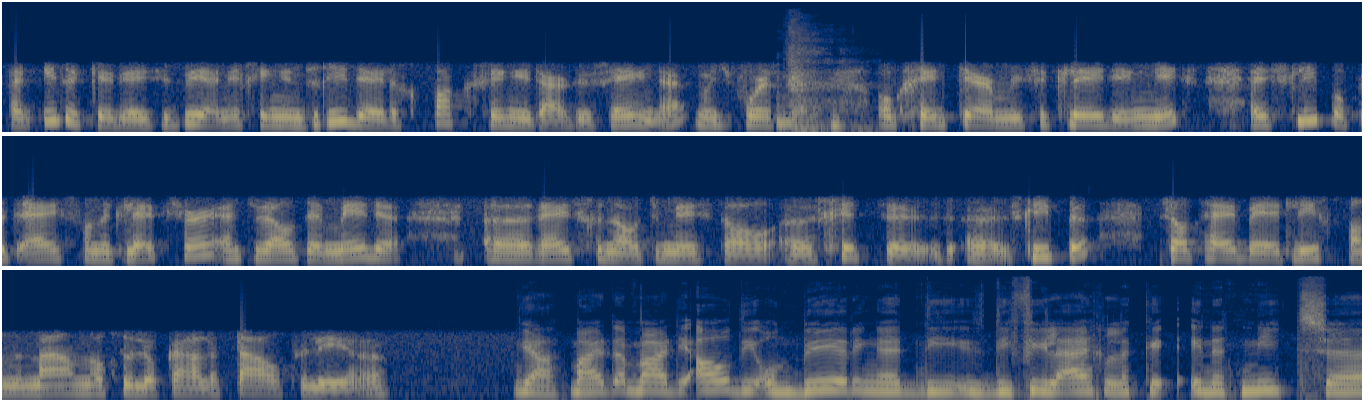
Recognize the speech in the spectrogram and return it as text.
En iedere keer deed hij het weer. En hij ging in driedelig pak ging hij daar dus heen. Hè? Moet je je voorstellen. ook geen thermische kleding, niks. Hij sliep op het ijs van de gletsjer. En terwijl zijn mede-reisgenoten meestal eh, gidsen eh, sliepen... zat hij bij het licht van de maan nog de lokale taal te leren. Ja, maar, maar die, al die ontberingen die, die vielen eigenlijk in het niets eh,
